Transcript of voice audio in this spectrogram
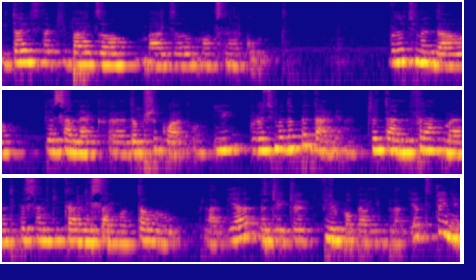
I to jest taki bardzo, bardzo mocny argument. Wróćmy do piosenek, e, do przykładu i wróćmy do pytania, czy ten fragment piosenki Carly Simon to był plagiat, znaczy czy film popełnił plagiat, czy nie?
